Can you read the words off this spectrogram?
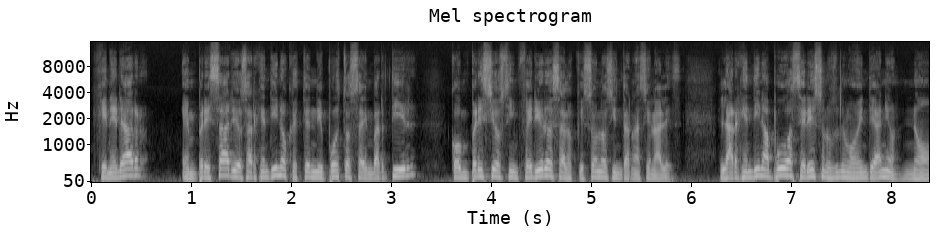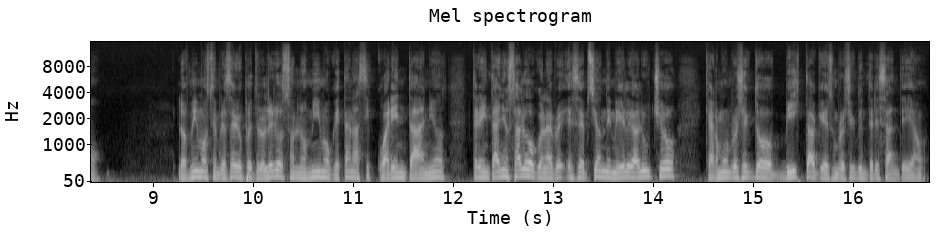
Generar empresarios argentinos que estén dispuestos a invertir con precios inferiores a los que son los internacionales. ¿La Argentina pudo hacer eso en los últimos 20 años? No. Los mismos empresarios petroleros son los mismos que están hace 40 años, 30 años, salvo con la excepción de Miguel Galucho, que armó un proyecto Vista, que es un proyecto interesante, digamos.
